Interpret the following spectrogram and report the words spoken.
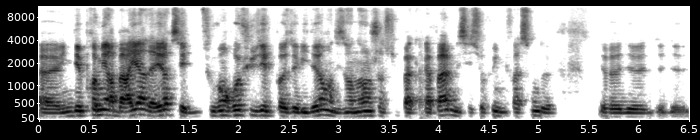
Euh, une des premières barrières, d'ailleurs, c'est souvent refuser le poste de leader en disant non, je n'en suis pas capable, mais c'est surtout une façon de ne de, de,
